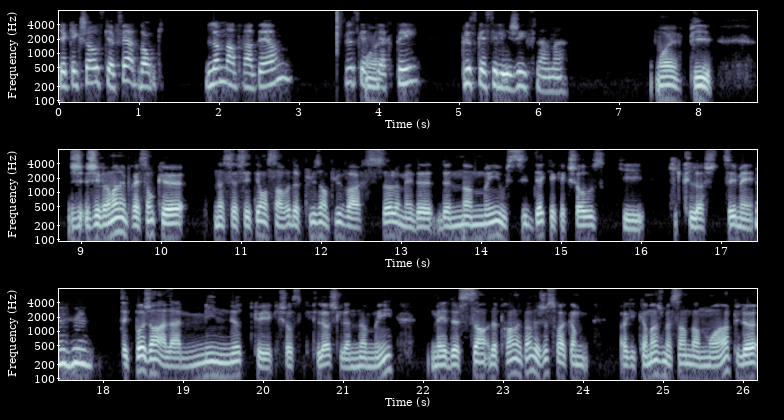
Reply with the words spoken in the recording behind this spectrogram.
il y a quelque chose qui a fait. Donc, l'homme dans la trentaine, plus que de Ouais. clarté, plus que c'est léger finalement. Ouais. Puis j'ai vraiment l'impression que notre société, on s'en va de plus en plus vers ça, là, mais de, de nommer aussi dès qu'il y a quelque chose qui, qui cloche, tu sais, mais Mhm. peut-être pas genre à la minute qu'il y a quelque chose qui cloche, le nommer, mais de, de prendre le temps de juste faire comme, OK, comment je me sens dans moi, puis là,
